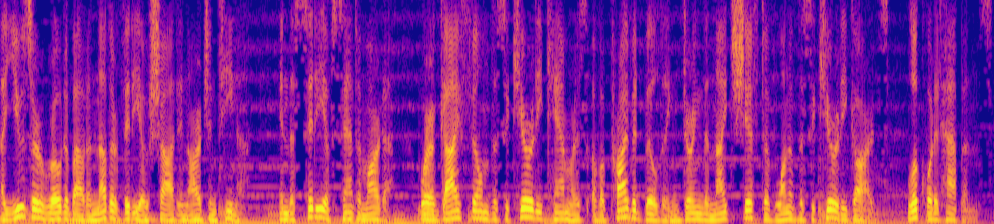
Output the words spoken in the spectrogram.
a user wrote about another video shot in Argentina, in the city of Santa Marta, where a guy filmed the security cameras of a private building during the night shift of one of the security guards. Look what it happens.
